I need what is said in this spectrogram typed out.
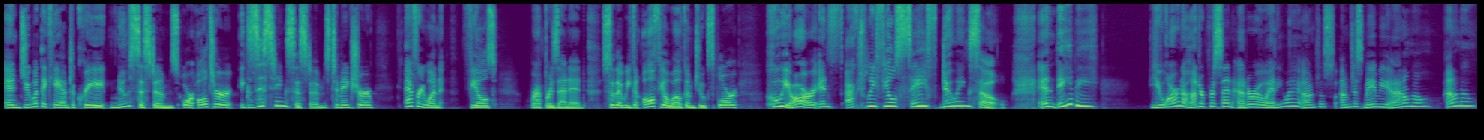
and do what they can to create new systems or alter existing systems to make sure everyone feels represented so that we can all feel welcome to explore who we are and actually feel safe doing so. And maybe you aren't 100% hetero anyway. I'm just, I'm just maybe, I don't know. I don't know.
